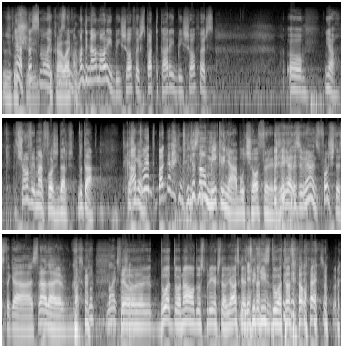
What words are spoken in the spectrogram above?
Kurš, jā, tas man liekas, tas laikam... man Dināmā arī bija šoferis, Spartakā arī bija šoferis. Uh, jā. Bet šoferim ir foršs darbs. Nu tā. Atved, pagaidi. Nu, tas nav mikriņā būt šoferim. Zin, tas ir viens foršs. Tas strādāja ar basku. Nu, man liekas, tev uh, dod to naudu uz priekšu, tev jāskaita, cik izdot atkal aizmūri.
